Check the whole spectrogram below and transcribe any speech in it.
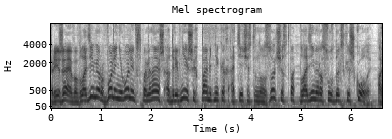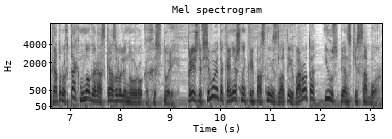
Приезжая во Владимир, волей-неволей вспоминаешь о древнейших памятниках отечественного зодчества Владимира Суздальской школы, о которых так много рассказывали на уроках истории. Прежде всего, это, конечно, крепостные Золотые ворота и Успенский собор.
